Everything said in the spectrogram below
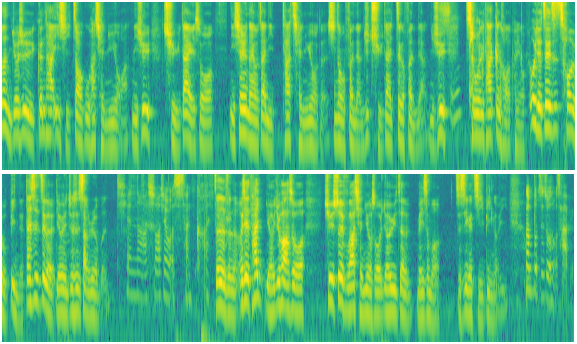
那你就去跟他一起照顾他前女友啊，你去取代说你现任男友在你他前女友的心中的分量，你去取代这个分量，你去成为他更好的朋友。我觉得这个是超有病的，但是这个留言就是上热门，天哪，刷新我三观。真的真的。而且他有一句话说，去说服他前女友说，忧郁症没什么，只是一个疾病而已。那不知足有什么差别？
